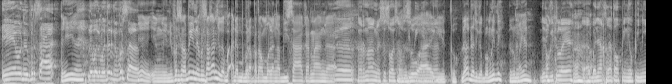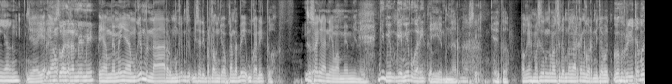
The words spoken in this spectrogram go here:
Iya universal. Iya. Double motor universal. Iya, yang universal tapi universal kan juga ada beberapa tombol yang nggak bisa karena nggak Iya, karena nggak sesuai sama sesuai gitu. Udah udah 30 menit nih, udah lumayan. Jadi gitulah ya. Eh, Banyak ternyata opini-opini yang Ya, ya yang sesuai dengan meme. yang memenya mungkin benar, mungkin bisa dipertanggungjawabkan tapi bukan itu. Sesuai nggak nih sama meme nih? Game game bukan itu. Iya benar. Benar sih. Gitu. Oke, masih teman-teman sudah mendengarkan gue Randy cabut. Gue Febri cabut.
